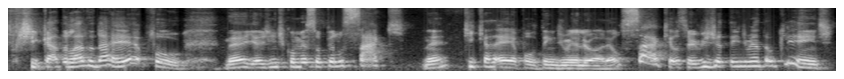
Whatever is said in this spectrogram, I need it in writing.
ficar do lado da Apple, né? E a gente começou pelo saque, né? O que, que a Apple tem de melhor? É o saque, é o serviço de atendimento ao cliente.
